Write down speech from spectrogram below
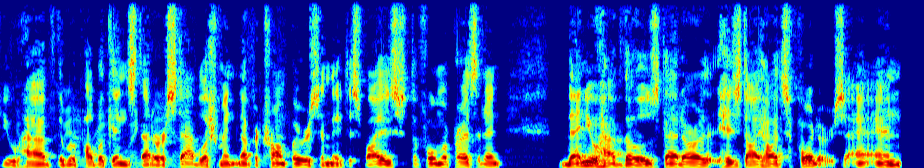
You have the Republicans that are establishment never Trumpers and they despise the former president. Then you have those that are his diehard supporters and,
